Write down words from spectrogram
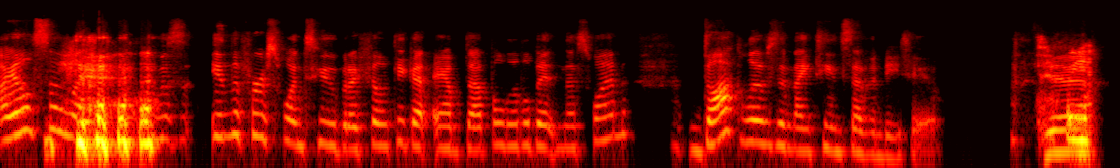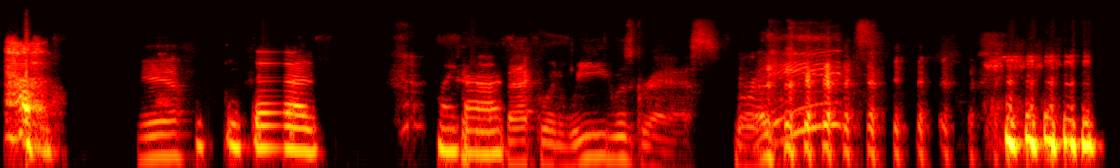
I also like it was in the first one too, but I feel like it got amped up a little bit in this one. Doc lives in 1972. Yeah, Yeah, yeah. it does. Oh my god. Back when weed was grass. Right?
